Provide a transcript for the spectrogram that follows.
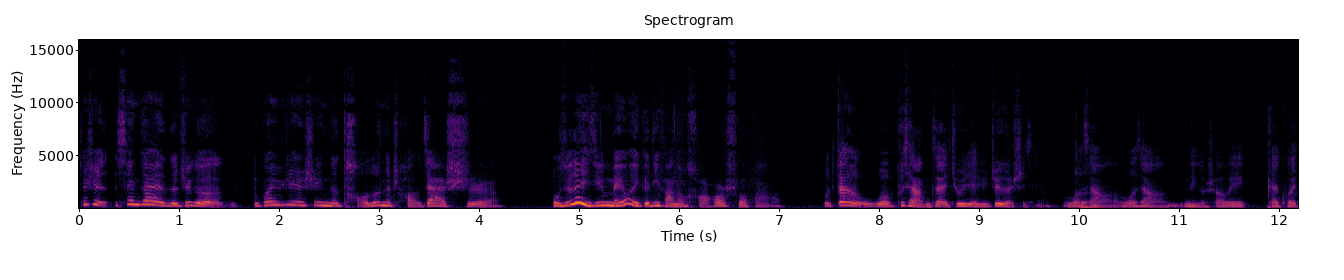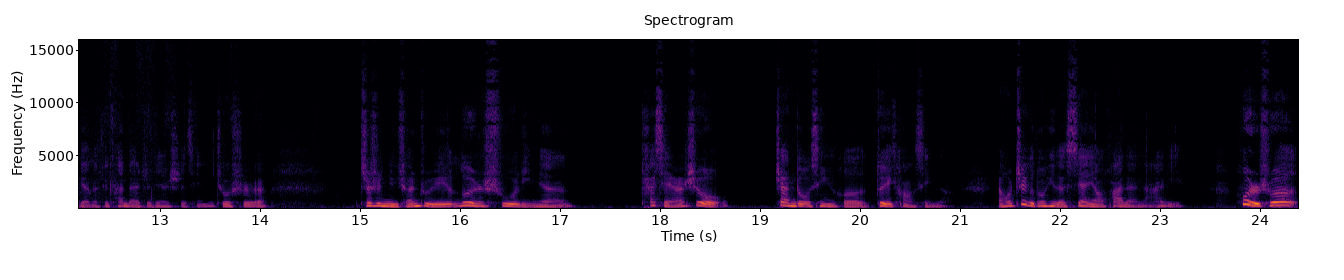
但是现在的这个关于这件事情的讨论的吵架是，我觉得已经没有一个地方能好好说话了。我但我不想再纠结于这个事情，我想我想那个稍微概括一点的去看待这件事情，就是就是女权主义论述里面，它显然是有战斗性和对抗性的。然后这个东西的线要画在哪里，或者说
